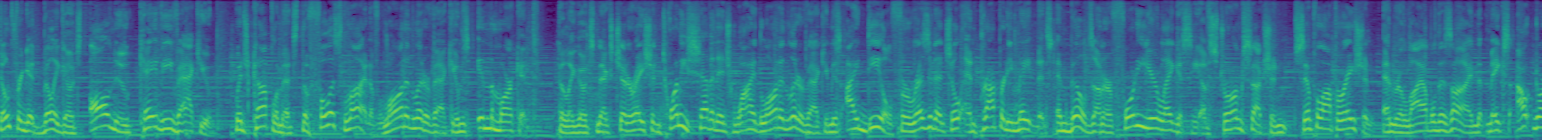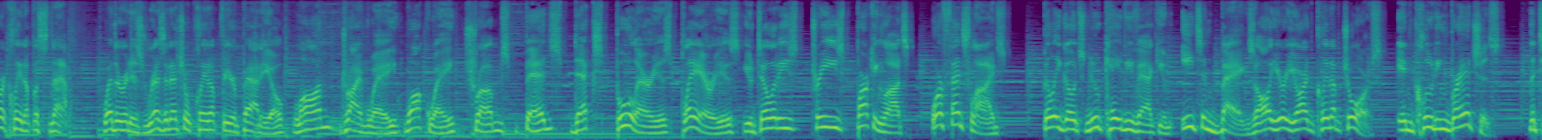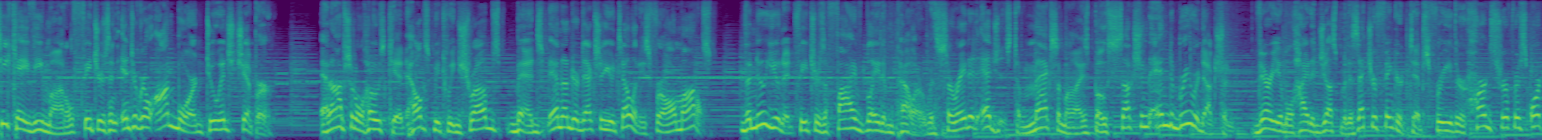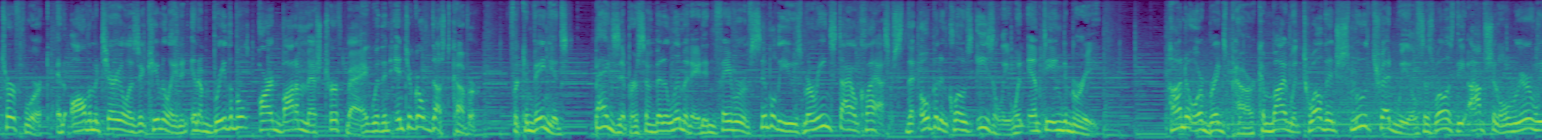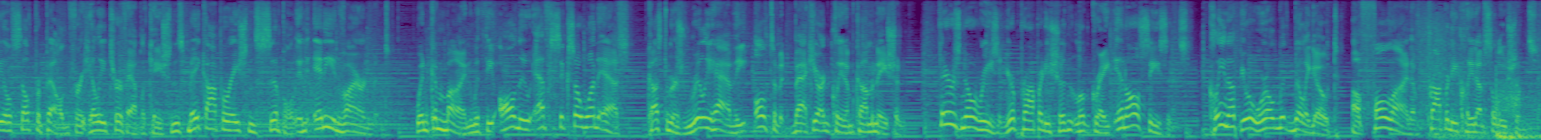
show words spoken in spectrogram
Don't forget Billy Goat's all new KV vacuum, which complements the fullest line of lawn and litter vacuums in the market. Billy Goat's next generation 27 inch wide lawn and litter vacuum is ideal for residential and property maintenance and builds on our 40 year legacy of strong suction, simple operation, and reliable design that makes outdoor cleanup a snap. Whether it is residential cleanup for your patio, lawn, driveway, walkway, shrubs, beds, decks, pool areas, play areas, utilities, trees, parking lots, or fence lines, Billy Goat's new KV vacuum eats and bags all your yard cleanup chores, including branches. The TKV model features an integral onboard 2 inch chipper. An optional hose kit helps between shrubs, beds, and underdecks or utilities for all models. The new unit features a five blade impeller with serrated edges to maximize both suction and debris reduction. Variable height adjustment is at your fingertips for either hard surface or turf work, and all the material is accumulated in a breathable, hard bottom mesh turf bag with an integral dust cover. For convenience, bag zippers have been eliminated in favor of simple to use marine style clasps that open and close easily when emptying debris. Honda or Briggs power combined with 12 inch smooth tread wheels as well as the optional rear wheel self propelled for hilly turf applications make operations simple in any environment. When combined with the all new F601S, customers really have the ultimate backyard cleanup combination. There's no reason your property shouldn't look great in all seasons. Clean up your world with Billy Goat, a full line of property cleanup solutions.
